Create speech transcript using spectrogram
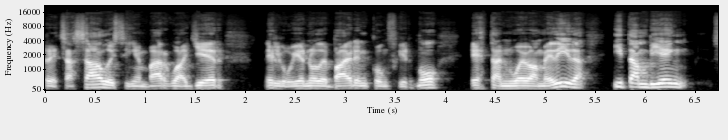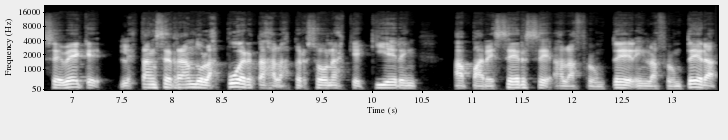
rechazado y sin embargo ayer el gobierno de Biden confirmó esta nueva medida y también se ve que le están cerrando las puertas a las personas que quieren aparecerse a la frontera, en la frontera.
